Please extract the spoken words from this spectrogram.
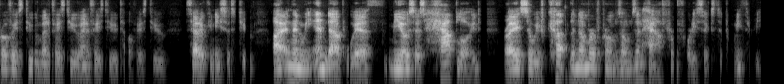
prophase 2, metaphase 2, anaphase 2, telophase 2, cytokinesis 2. Uh, and then we end up with meiosis haploid, right? So we've cut the number of chromosomes in half from 46 to 23.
